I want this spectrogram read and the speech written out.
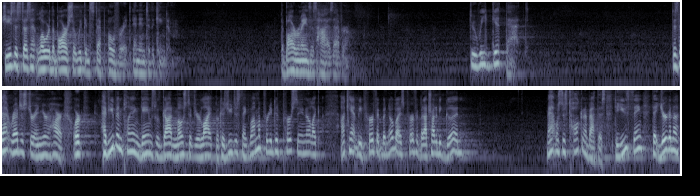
Jesus doesn't lower the bar so we can step over it and into the kingdom. The bar remains as high as ever. Do we get that? Does that register in your heart? Or have you been playing games with God most of your life because you just think, well, I'm a pretty good person, you know, like I can't be perfect, but nobody's perfect, but I try to be good. Matt was just talking about this. Do you think that you're going to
